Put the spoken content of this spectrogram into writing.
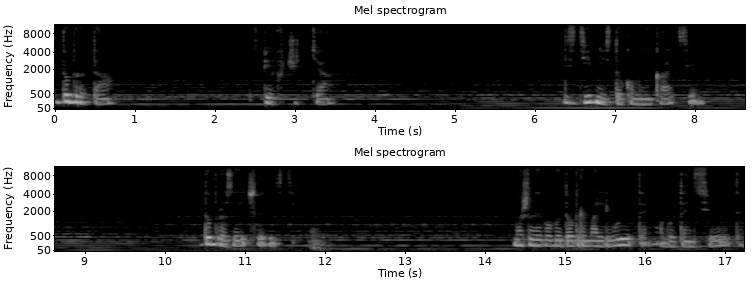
доброта, співчуття, здібність до комунікації, доброзичливість. Можливо, ви добре малюєте або танцюєте.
